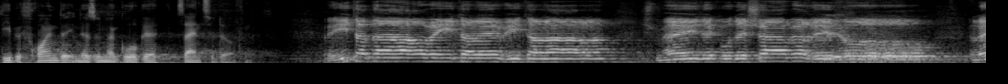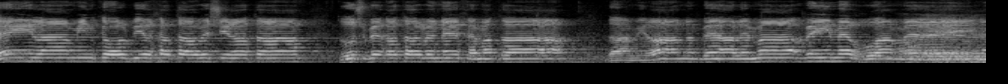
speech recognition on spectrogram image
liebe Freunde in der Synagoge, sein zu dürfen. Vitadar, vitale, vitalal, schmeide kudesha berizu, לילה מן כל ברכתה ושירתה, תושבחתה ונחמתה, דאמירן בעלמה ואמרו אמן.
